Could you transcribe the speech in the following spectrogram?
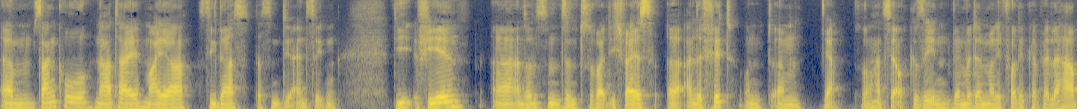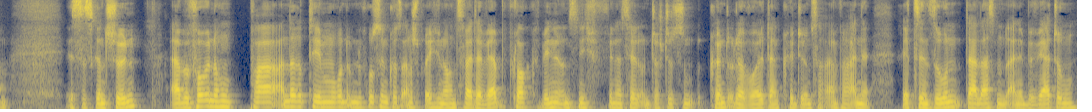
Ähm, Sanko, Natai, Maya, Sidas, das sind die einzigen, die fehlen. Äh, ansonsten sind, soweit ich weiß, äh, alle fit. Und ähm, ja, so hat es ja auch gesehen, wenn wir dann mal die volle Kapelle haben, ist das ganz schön. Äh, bevor wir noch ein paar andere Themen rund um den Brustring kurz ansprechen, noch ein zweiter Werbeblock. Wenn ihr uns nicht finanziell unterstützen könnt oder wollt, dann könnt ihr uns auch einfach eine Rezension da lassen und eine Bewertung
